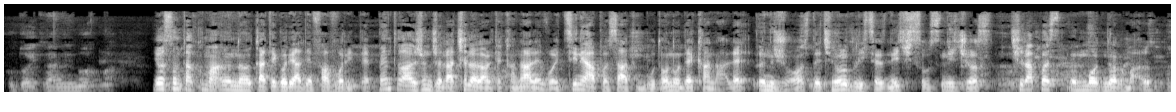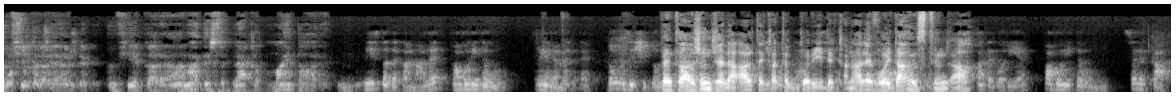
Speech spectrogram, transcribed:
cu 2-3 ani în urmă. Eu sunt acum în uh, categoria de favorite. Pentru a ajunge la celelalte canale, voi ține apăsat butonul de canale în jos, deci nu îl glisez nici sus, nici jos, ci îl apăs în mod normal. În fiecare an, în fiecare an Haideți să pleacă mai tare. Listă de canale, favorite 1, 3 elemente, 22... Pentru a ajunge la alte categorii de canale, voi da în stânga, Categorie, favorite 1, selectat.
